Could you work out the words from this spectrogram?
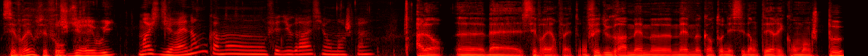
C'est vrai ou c'est faux? Je dirais oui. Moi je dirais non. Comment on fait du gras si on mange pas? Alors, euh, ben, c'est vrai en fait. On fait du gras même euh, même quand on est sédentaire et qu'on mange peu.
